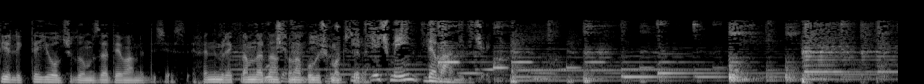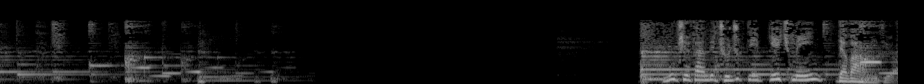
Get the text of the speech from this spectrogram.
birlikte yolculuğumuza devam edeceğiz. Efendim reklamlardan sonra buluşmak üzere. Geçmeyin devam edecek. Burç Efendi çocuk deyip geçmeyin devam ediyor.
